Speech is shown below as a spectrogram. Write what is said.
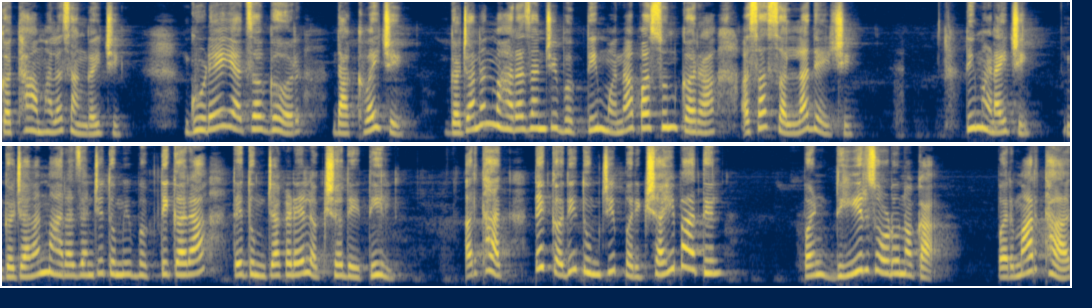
कथा आम्हाला सांगायची. घुडे याचं घर दाखवायचे. गजानन महाराजांची भक्ती मनापासून करा असा सल्ला द्यायची. ती म्हणायची गजानन महाराजांची तुम्ही भक्ती करा ते तुमच्याकडे लक्ष देतील. अर्थात ते कधी तुमची परीक्षाही पाहतील. पण धीर सोडू नका. परमार्थात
